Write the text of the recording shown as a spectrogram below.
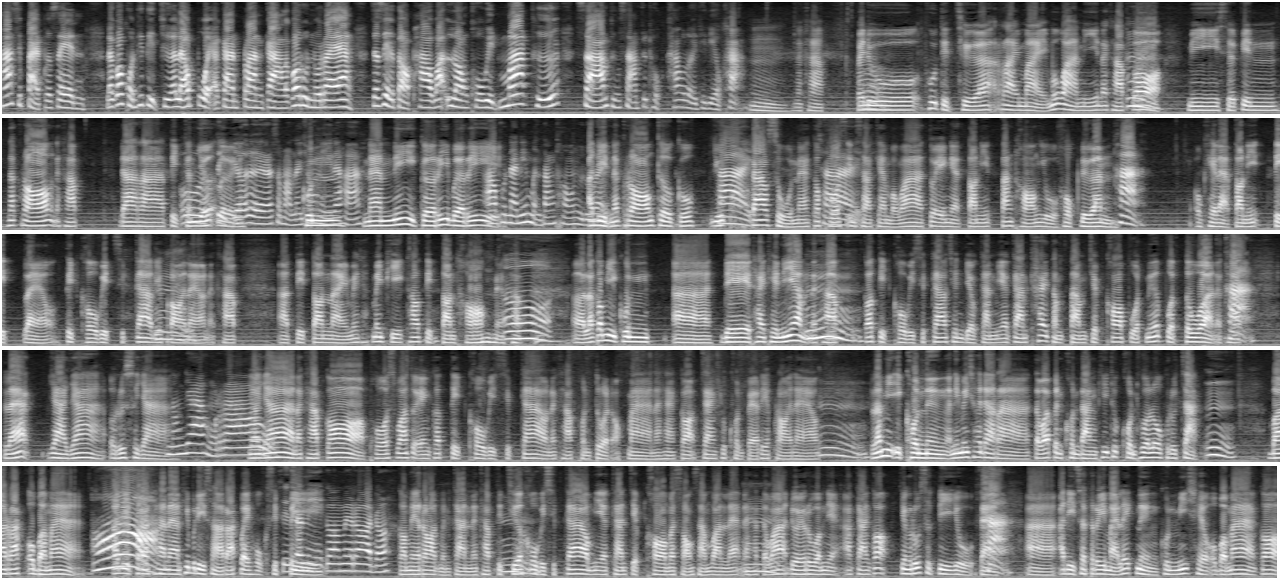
58%แล้วก็คนที่ติดเชื้อแล้วป่วยอาการปานกลาง แล้วก็รุนแรง จะเสี่ยงต่อภาวะลองโควิดมากถึง 3-3.6 เท่าเลยทีเดียวค่ะ อืมนะครับ ไปดูผู้ติดเชื้อรายใหม่เมื่อวานนี้นะครับอืมก็ มีศิลปินนักร้องนะครับ ดาราติดกันเยอะติเลดยเยอะเลยนะสำหรับในคุช่วณงนี้นะคะแนนนี่เกอรี่เบอร์รี่อ้าวคุณนันนี่เหมือนตั้งท้องอยู่ด้วย อดีตนักร้องเกิร์ลกรุ๊ปยุคใช่90 นะ ก็โพสต์ใช่อินสตาแกรมบอกว่าตัวเองเนี่ย ตอนนี้ตั้งท้องอยู่ 6 เดือนค่ะ โอเคแหละ ตอนนี้ติดแล้วติดโควิด -19 เรียบร้อยแล้วนะครับอ่าติดตอนไหนไม่ไม่พีคเท่าติดตอนท้องนะเอครับอเอ่อแล้วก็มีคุณ เดย์ไทเทเนียมนะครับอืมก็ติดโควิด -19 เช่นเดียวกัน มีอาการไข้ต่ำๆเจ็บคอปวดเนื้อปวดตัวนะครับค่ะและยาย่าอรุษยา น้องย่าของเรา ยาย่านะครับ ก็โพสต์ว่าตัวเองก็ติดโควิด -19 นะครับ ผลตรวจออกมานะฮะ ก็แจ้งทุกคนไปเรียบร้อยแล้วอืมและมีอีกคนหนึ่ง อันนี้ไม่ใช่ดารา แต่ว่าเป็นคนดังที่ทุกคนทั่วโลกรู้จักอืม บารักโอบามาอ๋ออดีตประธานาธิบดีสหรัฐวัยซี60 ปีซั่นนี้ก็ไม่รอดเนาะก็ไม่รอดเหมือนกันนะครับ ติดเชื้อโควิด -19 มีอาการเจ็บคอมา 2-3 วันแล้วนะครับอืมแต่ว่าโดยรวมเนี่ย อาการก็ยังรู้สึกดีอยู่ แต่ค่ะอ่าอดีตสตรีหมายเลขหนึ่ง คุณมิเชลโอบามาก็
